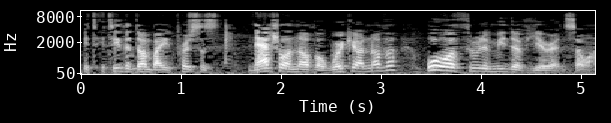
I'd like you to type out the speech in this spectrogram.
it, it's either done by a person's natural anova working anova, or through the midah of yira and so on.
